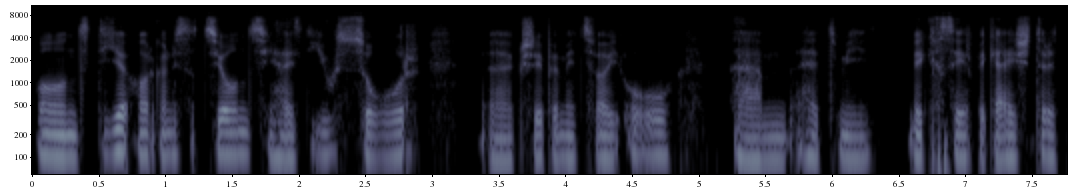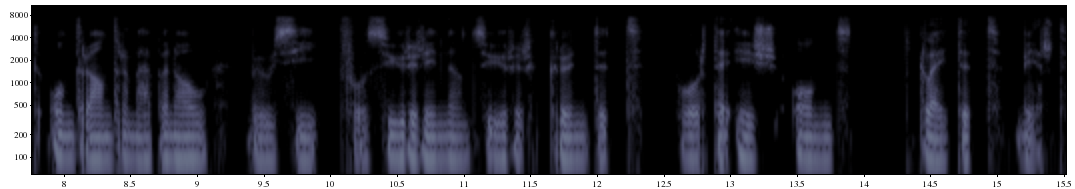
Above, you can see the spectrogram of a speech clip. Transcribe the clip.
Und die Organisation, sie heißt USOR, äh, geschrieben mit zwei O, ähm, hat mich wirklich sehr begeistert, unter anderem eben auch, weil sie von Syrerinnen und Syrern gegründet worden ist und begleitet wird.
